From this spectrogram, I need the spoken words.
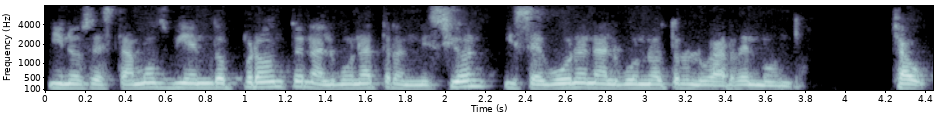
y nos estamos viendo pronto en alguna transmisión y seguro en algún otro lugar del mundo. Chao.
